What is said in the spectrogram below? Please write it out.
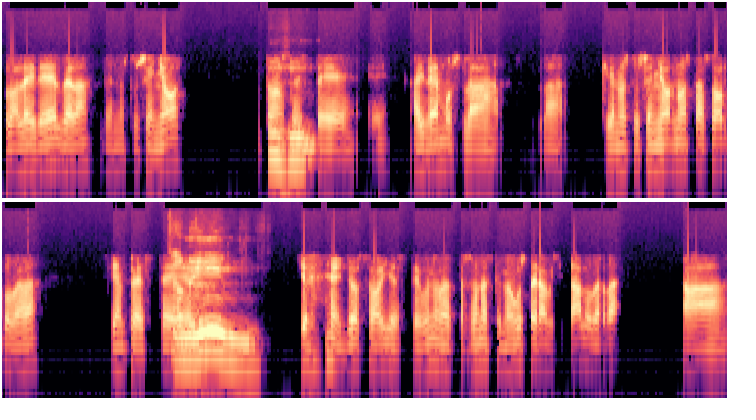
por la ley de él, ¿verdad? De nuestro Señor. Entonces, este, eh, ahí vemos la, la, que nuestro Señor no está sordo, ¿verdad? Siempre, este, Amén. yo, yo soy este una de las personas que me gusta ir a visitarlo, ¿verdad? A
